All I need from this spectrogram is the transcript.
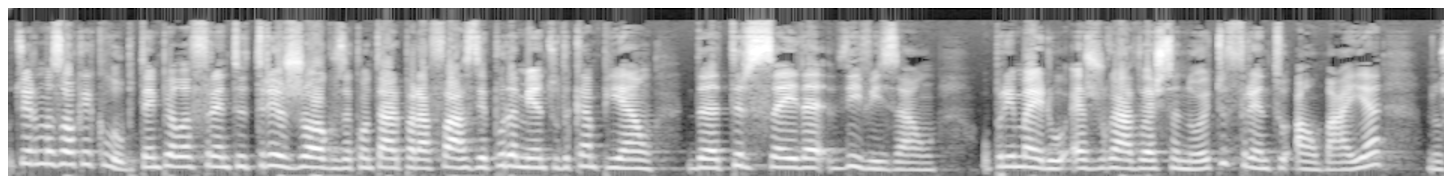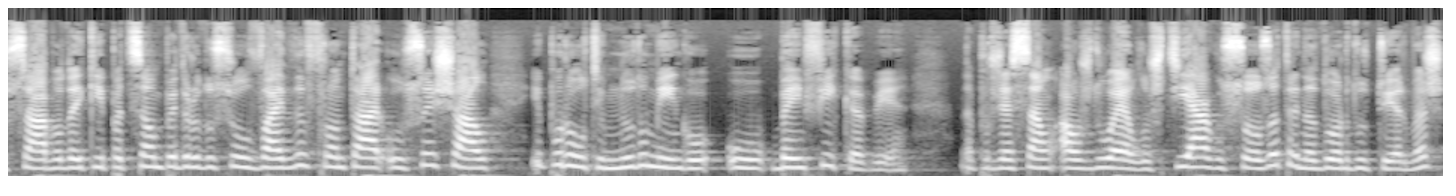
O Termas Hockey Clube tem pela frente três jogos a contar para a fase de apuramento de campeão da terceira divisão. O primeiro é jogado esta noite, frente ao Maia. No sábado, a equipa de São Pedro do Sul vai defrontar o Seixal e, por último, no domingo, o Benfica B. Na projeção aos duelos, Tiago Souza, treinador do Termas,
